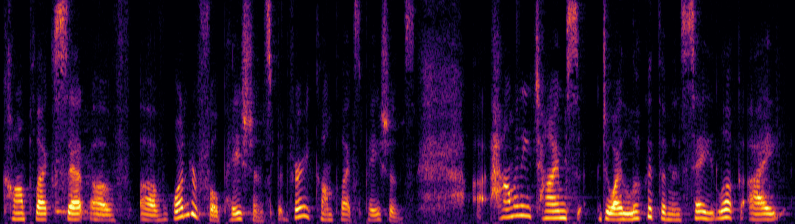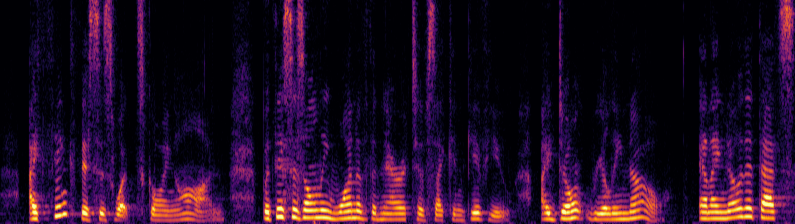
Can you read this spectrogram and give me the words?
complex set of, of wonderful patients, but very complex patients, uh, how many times do I look at them and say, Look, I, I think this is what's going on, but this is only one of the narratives I can give you. I don't really know. And I know that that's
